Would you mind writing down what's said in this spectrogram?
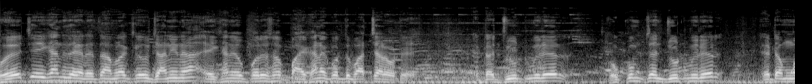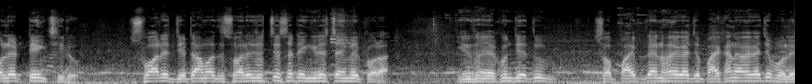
হয়েছে এখানে দেখেন এটা আমরা কেউ জানি না এখানে উপরে সব পায়খানা করতে বাচ্চারা ওঠে। এটা জুট মিলের হুকুমচাঁদ জুট মিলের এটা মলের ট্যাঙ্ক ছিল। সোয়ারেজ, যেটা আমাদের সোয়ারেজ হচ্ছে সেটা ইংরেজ টাইমে করা। কিন্তু এখন যেহেতু সব পাইপ লাইন হয়ে গেছে, পায়খানা হয়ে গেছে বলে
